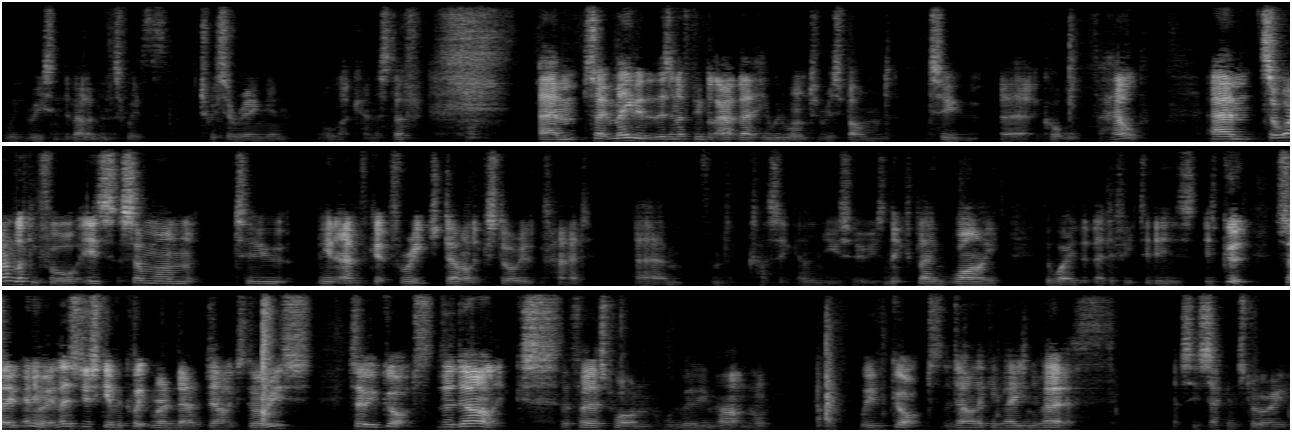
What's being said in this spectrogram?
with recent developments with twittering and all that kind of stuff. Um, so it may be that there's enough people out there who would want to respond to uh, call for help. Um, so what I'm looking for is someone to be an advocate for each Dalek story that we've had um, from the classic and the new series and explain why the way that they're defeated is is good. So anyway, let's just give a quick rundown of Dalek stories. So we've got the Daleks, the first one with William Hartnell. We've got the Dalek invasion of Earth. That's his second story.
